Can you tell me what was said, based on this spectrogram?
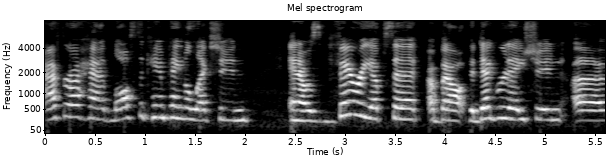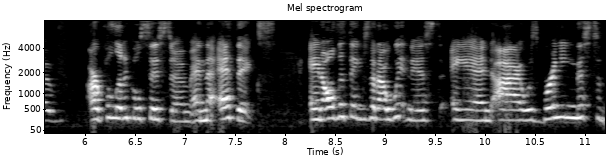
after I had lost the campaign election and I was very upset about the degradation of our political system and the ethics and all the things that I witnessed. And I was bringing this to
